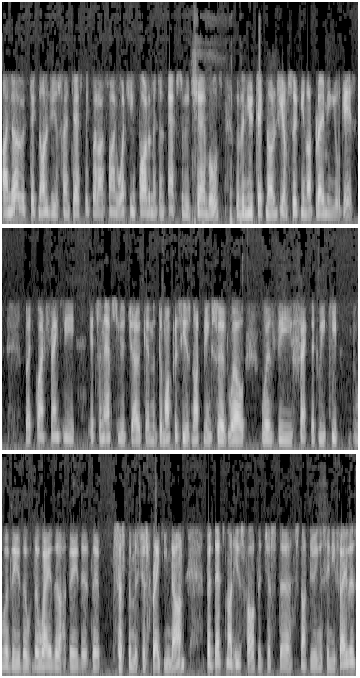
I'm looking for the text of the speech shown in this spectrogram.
I know technology is fantastic, but I find watching Parliament an absolute shambles with the new technology. I'm certainly not blaming your guest, but quite frankly, it's an absolute joke, and the democracy is not being served well with the fact that we keep with the the, the way the, the the the system is just breaking down. But that's not his fault. It just uh, it's not doing us any favors.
